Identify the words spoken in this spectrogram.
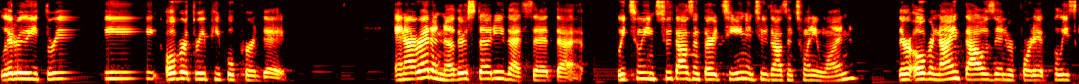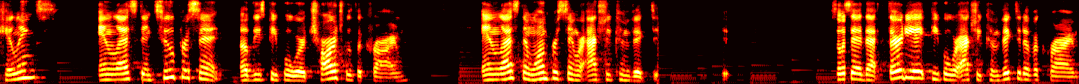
Literally three, over three people per day. And I read another study that said that between 2013 and 2021, there are over 9,000 reported police killings, and less than 2% of these people were charged with a crime, and less than 1% were actually convicted. So it said that 38 people were actually convicted of a crime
